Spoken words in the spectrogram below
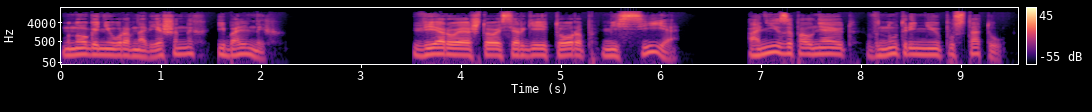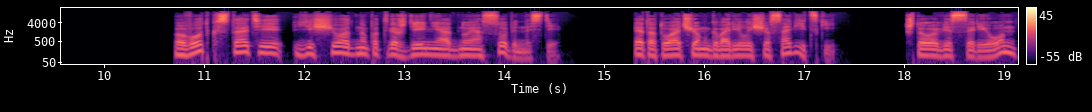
много неуравновешенных и больных. Веруя, что Сергей Тороп — мессия, они заполняют внутреннюю пустоту. Вот, кстати, еще одно подтверждение одной особенности. Это то, о чем говорил еще Савицкий, что Виссарион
